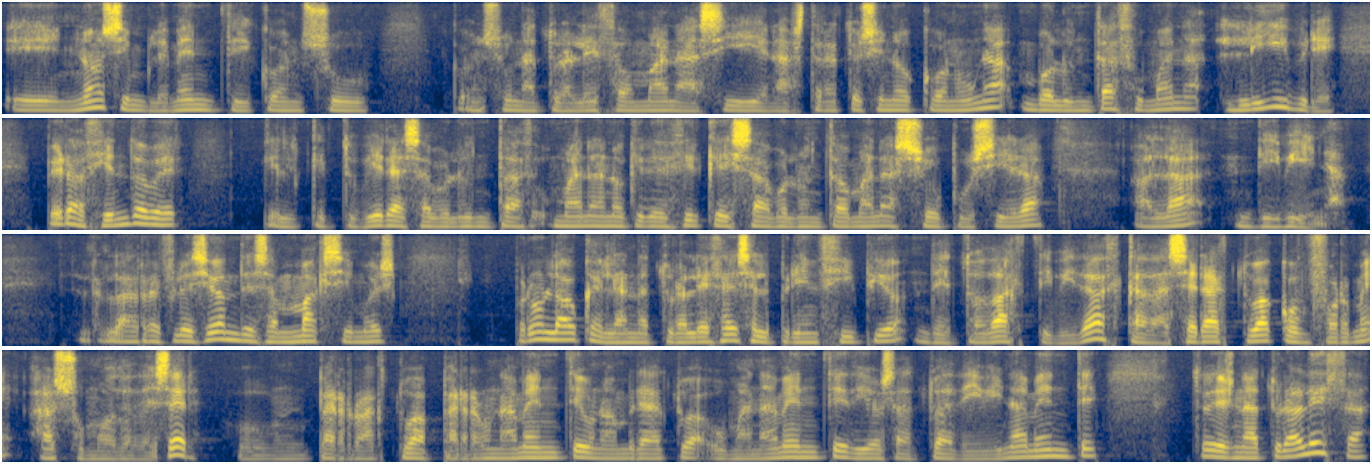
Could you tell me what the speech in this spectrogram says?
eh, no simplemente con su con su naturaleza humana así en abstracto, sino con una voluntad humana libre, pero haciendo ver que el que tuviera esa voluntad humana no quiere decir que esa voluntad humana se opusiera a la divina. La reflexión de San Máximo es, por un lado, que la naturaleza es el principio de toda actividad. Cada ser actúa conforme a su modo de ser. Un perro actúa perrunamente, un hombre actúa humanamente, Dios actúa divinamente. Entonces, naturaleza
